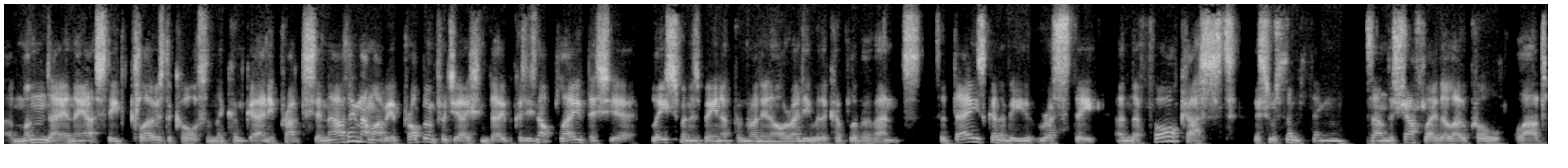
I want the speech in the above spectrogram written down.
a Monday and they actually closed the course and they couldn't get any practice in. Now, I think that might be a problem for Jason Day because he's not played this year. Leishman has been up and running already with a couple of events. Today's going to be rusty. And the forecast this was something Xander Schauffele, the local lad,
